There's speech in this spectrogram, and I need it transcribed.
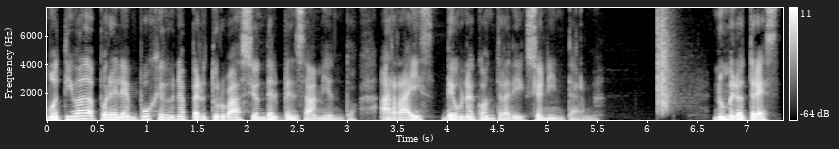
motivada por el empuje de una perturbación del pensamiento, a raíz de una contradicción interna. Número 3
